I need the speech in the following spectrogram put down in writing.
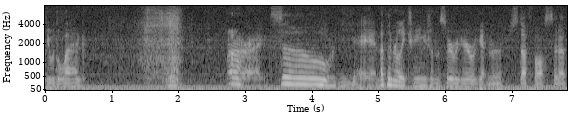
deal with the lag. Mm. Alright, so, yeah, nothing really changed on the server here. We're getting the stuff all set up,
